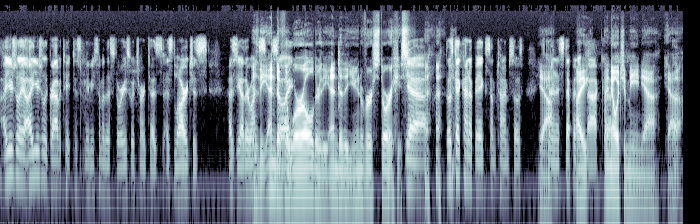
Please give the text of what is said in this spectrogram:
I usually, I usually gravitate to maybe some of the stories which aren't as as large as as the other ones. Is the end So of the I- world or the end of the universe stories? Yeah, those get kind of big sometimes. So it's yeah. kind of stepping I back. I uh, know what you mean. Yeah, yeah. Yeah.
